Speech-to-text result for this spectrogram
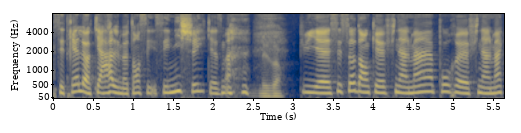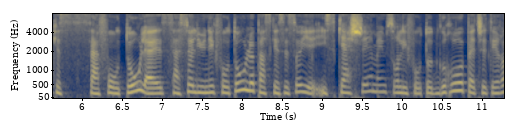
c'est très local, mettons, c'est niché quasiment. Mais Puis euh, c'est ça, donc euh, finalement, pour euh, finalement que sa photo, sa seule et unique photo, là, parce que c'est ça, il, se cachait même sur les photos de groupe, etc.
